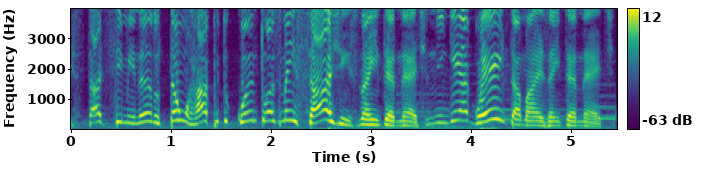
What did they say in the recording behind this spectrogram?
está disseminando tão rápido quanto as mensagens na internet. Ninguém aguenta mais a internet.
